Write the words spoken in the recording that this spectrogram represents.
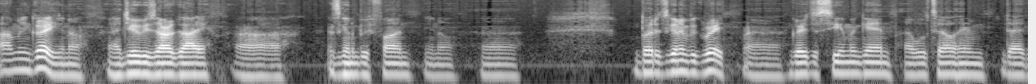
I mean, great, you know. Uh, JB's our guy. Uh, it's gonna be fun, you know. Uh, but it's gonna be great. Uh, great to see him again. I will tell him that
